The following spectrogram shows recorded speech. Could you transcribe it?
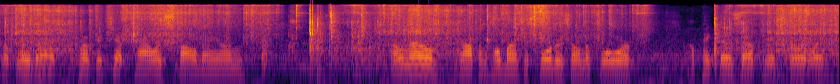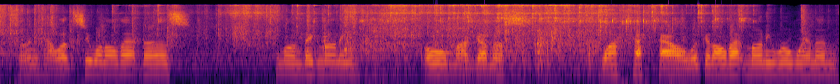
Hopefully the poker chip towers fall down. Oh no, dropping a whole bunch of quarters on the floor. I'll pick those up here shortly. So anyhow, let's see what all that does. Come on, big money. Oh my goodness. Wow, look at all that money we're winning.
